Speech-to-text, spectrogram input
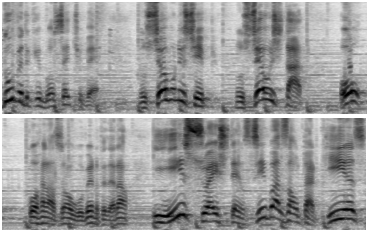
dúvida que você tiver no seu município, no seu estado ou com relação ao governo federal, e isso é extensivo às autarquias,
